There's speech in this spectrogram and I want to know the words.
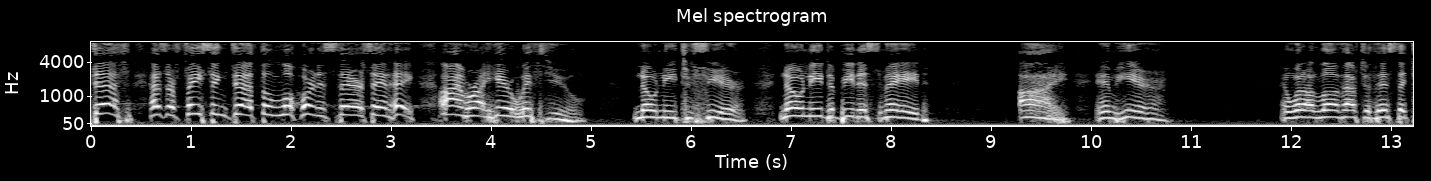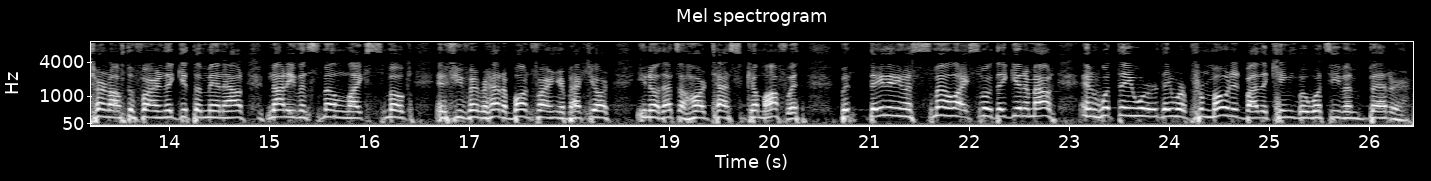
death, as they're facing death. The Lord is there saying, Hey, I'm right here with you. No need to fear. No need to be dismayed. I am here. And what I love after this, they turn off the fire and they get the men out, not even smelling like smoke. And if you've ever had a bonfire in your backyard, you know that's a hard task to come off with. But they didn't even smell like smoke. They get them out, and what they were, they were promoted by the king. But what's even better?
